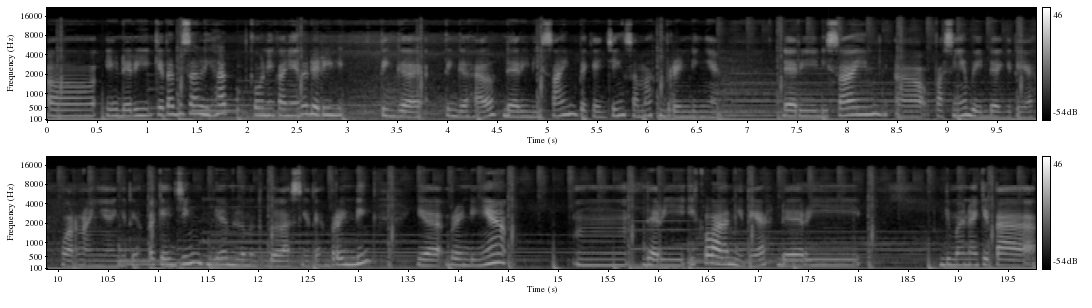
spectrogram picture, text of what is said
Uh, ya dari kita bisa lihat keunikannya itu dari tiga tiga hal dari desain, packaging sama brandingnya. Dari desain uh, pastinya beda gitu ya warnanya gitu ya. Packaging dia dalam bentuk gelas gitu ya. Branding ya brandingnya um, dari iklan gitu ya. Dari gimana kita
